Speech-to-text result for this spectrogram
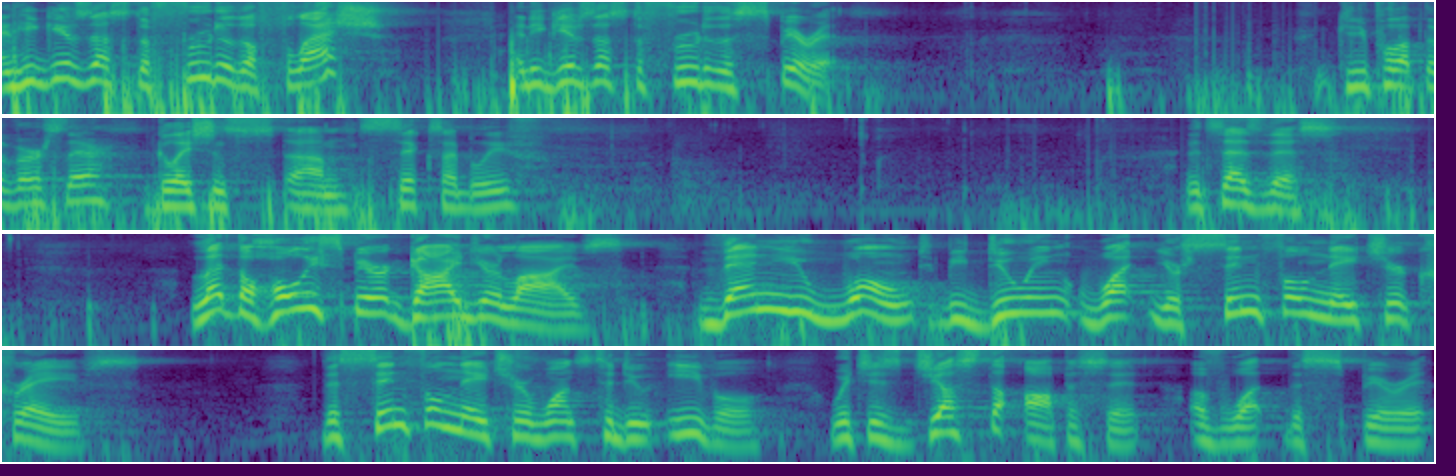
and he gives us the fruit of the flesh and he gives us the fruit of the spirit. Can you pull up the verse there? Galatians um, 6, I believe. It says this Let the Holy Spirit guide your lives, then you won't be doing what your sinful nature craves. The sinful nature wants to do evil, which is just the opposite of what the Spirit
